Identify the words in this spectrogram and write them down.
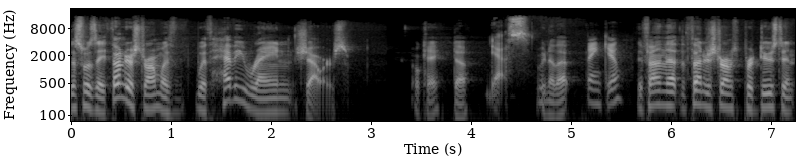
This was a thunderstorm with, with heavy rain showers. Okay, duh. Yes. We know that. Thank you. They found that the thunderstorms produced an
